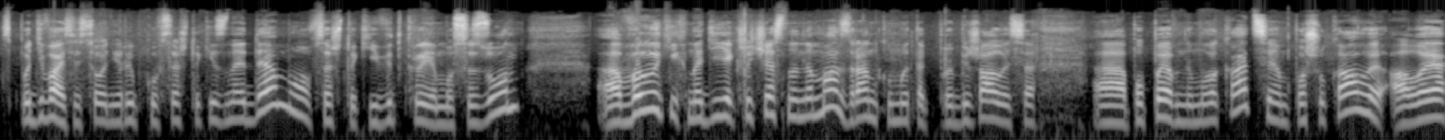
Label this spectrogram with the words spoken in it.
Сподіваюся, сьогодні рибку все ж таки знайдемо, все ж таки відкриємо сезон. Великих надій, якщо чесно, нема. Зранку ми так пробіжалися по певним локаціям, пошукали, але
